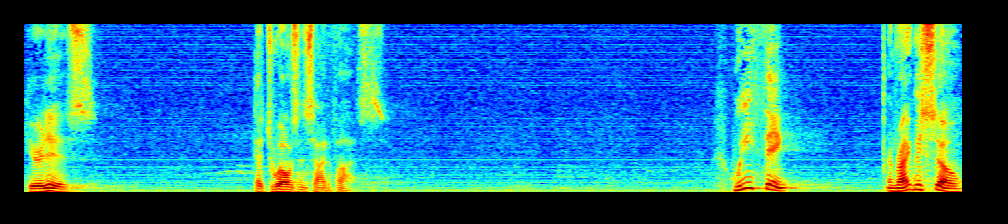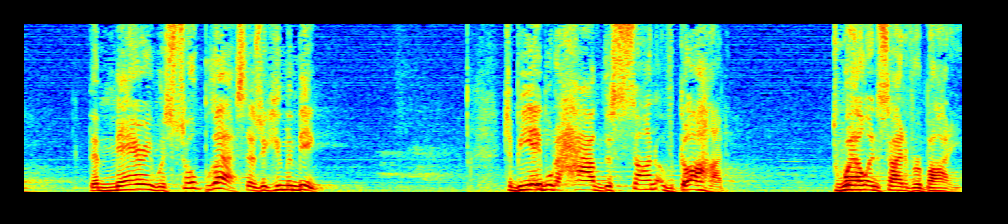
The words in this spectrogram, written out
Here it is that dwells inside of us. We think, and rightly so, that Mary was so blessed as a human being to be able to have the Son of God dwell inside of her body.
